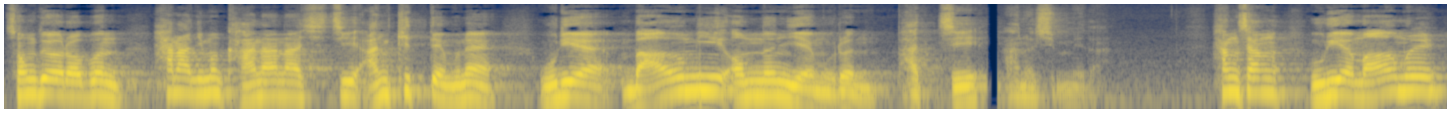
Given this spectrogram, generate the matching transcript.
성도 여러분, 하나님은 가난하시지 않기 때문에 우리의 마음이 없는 예물은 받지 않으십니다. 항상 우리의 마음을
